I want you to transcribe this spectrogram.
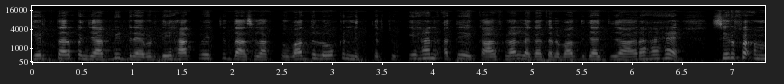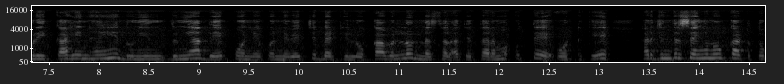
ਗ੍ਰਿਫਤਾਰ ਪੰਜਾਬੀ ਡਰਾਈਵਰ ਦੇ ਹੱਕ ਵਿੱਚ 10 ਲੱਖ ਤੋਂ ਵੱਧ ਲੋਕ ਨਿੱਤਰ ਚੁੱਕੇ ਹਨ ਅਤੇ ਕਾਫਲਾ ਲਗਾਤਾਰ ਵੱਧਦਾ ਜਾ ਰਿਹਾ ਹੈ। ਸਿਰਫ ਅਮਰੀਕਾ ਹੀ ਨਹੀਂ, ਦੁਨੀ- ਦੁਨੀਆ ਦੇ ਕੋਨੇ-ਕੋਨੇ ਵਿੱਚ ਬੈਠੇ ਲੋਕਾਂ ਵੱਲੋਂ ਨਸਲ ਅਤੇ ਧਰਮ ਉੱਤੇ ਉੱਠ ਕੇ ਹਰਜਿੰਦਰ ਸਿੰਘ ਨੂੰ ਘੱਟ ਤੋਂ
